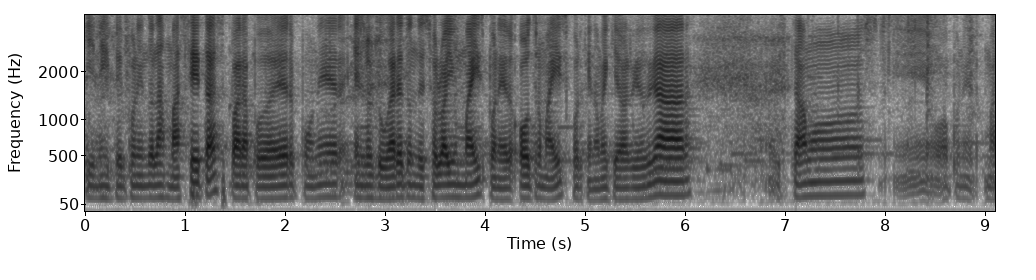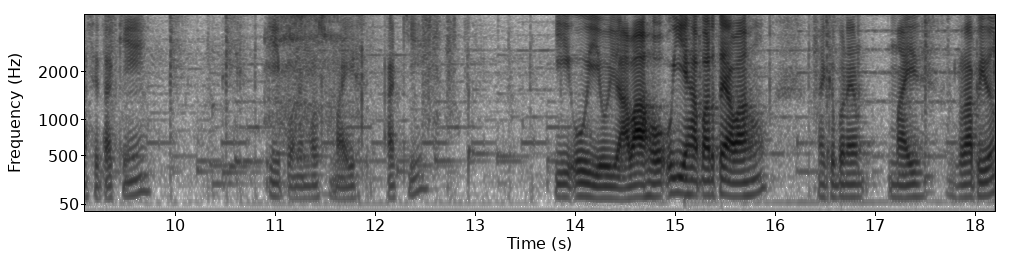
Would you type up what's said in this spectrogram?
y necesito ir poniendo las macetas para poder poner en los lugares donde solo hay un maíz poner otro maíz porque no me quiero arriesgar estamos eh, voy a poner maceta aquí y ponemos maíz aquí y uy uy abajo uy esa parte de abajo hay que poner maíz rápido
